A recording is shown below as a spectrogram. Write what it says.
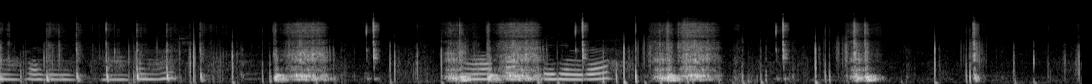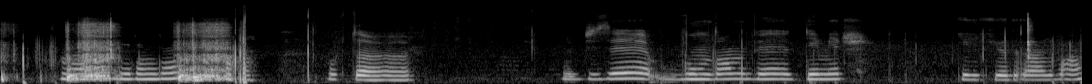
Ama evet malzemeler. Bunlardan birinde Bunlardan birinde Aha, burada bize bundan ve demir gerekiyordu galiba.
